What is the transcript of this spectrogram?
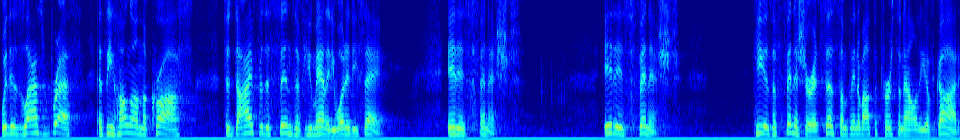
with his last breath as he hung on the cross to die for the sins of humanity? What did he say? It is finished. It is finished. He is a finisher. It says something about the personality of God.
